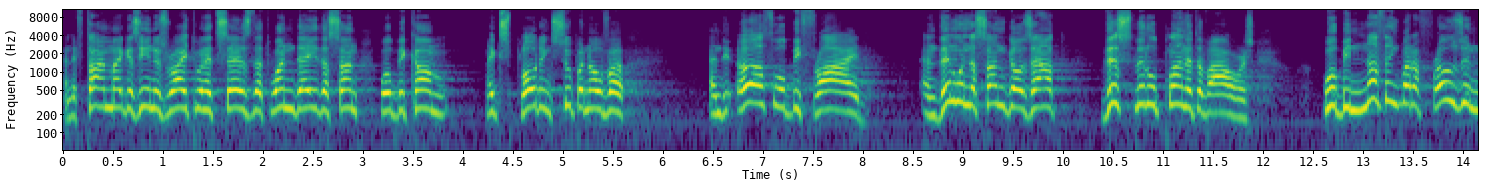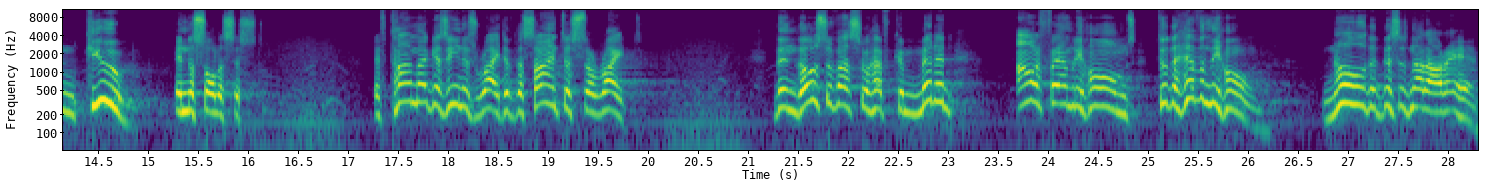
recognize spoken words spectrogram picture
And if Time magazine is right when it says that one day the sun will become exploding supernova, and the earth will be fried. And then when the sun goes out, this little planet of ours will be nothing but a frozen cube in the solar system. If Time magazine is right, if the scientists are right, then those of us who have committed our family homes to the heavenly home know that this is not our end.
